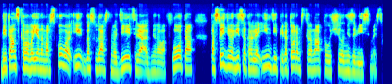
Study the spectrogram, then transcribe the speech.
британского военно-морского и государственного деятеля, адмирала флота, последнего вице-короля Индии, при котором страна получила независимость.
